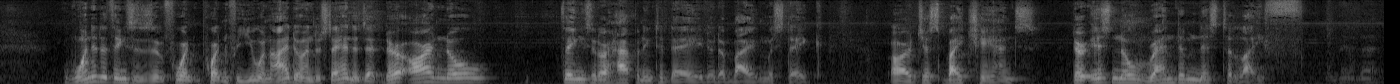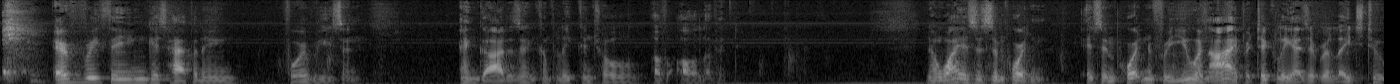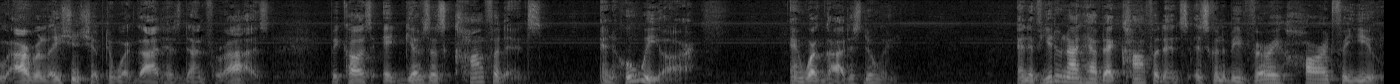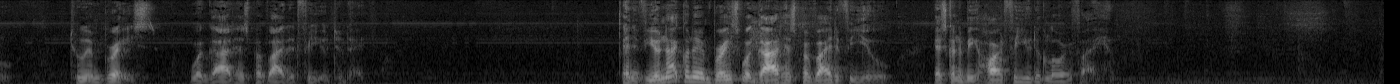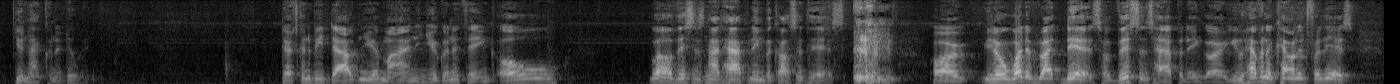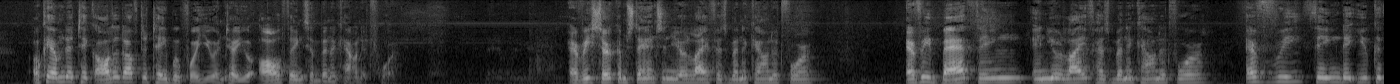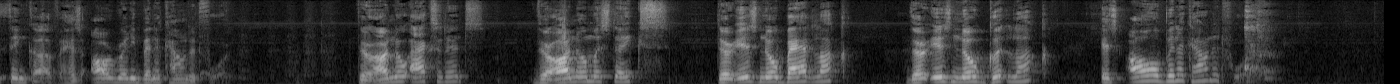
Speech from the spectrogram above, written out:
One of the things that is important, important for you and I to understand is that there are no things that are happening today that are by mistake or just by chance. There is no randomness to life. Everything is happening for a reason, and God is in complete control of all of it. Now, why is this important? It's important for you and I, particularly as it relates to our relationship to what God has done for us, because it gives us confidence in who we are and what God is doing. And if you do not have that confidence, it's going to be very hard for you to embrace what God has provided for you today. And if you're not going to embrace what God has provided for you, it's going to be hard for you to glorify Him. You're not going to do it. There's going to be doubt in your mind, and you're going to think, oh, well, this is not happening because of this. or, you know, what about this? Or this is happening, or you haven't accounted for this. Okay, I'm going to take all it off the table for you and tell you all things have been accounted for. Every circumstance in your life has been accounted for. Every bad thing in your life has been accounted for. Everything that you could think of has already been accounted for. There are no accidents. There are no mistakes. There is no bad luck. There is no good luck. It's all been accounted for.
